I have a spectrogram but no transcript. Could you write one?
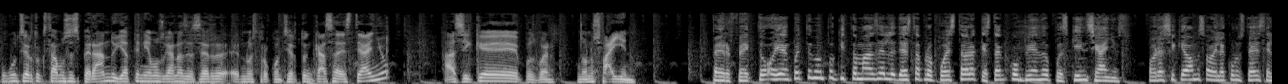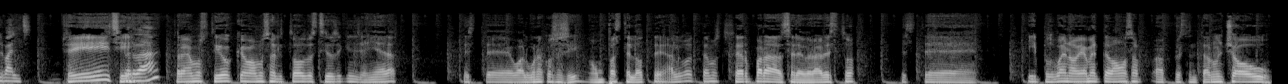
un concierto que estamos esperando y ya teníamos ganas de hacer eh, nuestro concierto en casa de este año. Así que, pues bueno, no nos fallen. Perfecto. Oigan, cuéntenme un poquito más de, de esta propuesta ahora que están cumpliendo pues 15 años. Ahora sí que vamos a bailar con ustedes el vals. Sí, sí. ¿Verdad? Traemos, tío, que vamos a salir todos vestidos de quinceañeras. Este, o alguna cosa así, o un pastelote, algo tenemos que hacer para celebrar esto. Este, y pues bueno, obviamente vamos a, a presentar un show,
